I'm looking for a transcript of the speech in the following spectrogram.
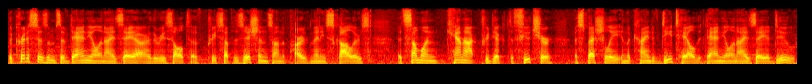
The criticisms of Daniel and Isaiah are the result of presuppositions on the part of many scholars that someone cannot predict the future, especially in the kind of detail that Daniel and Isaiah do.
